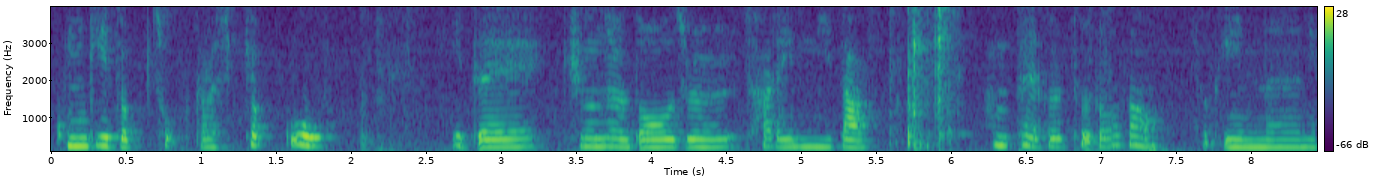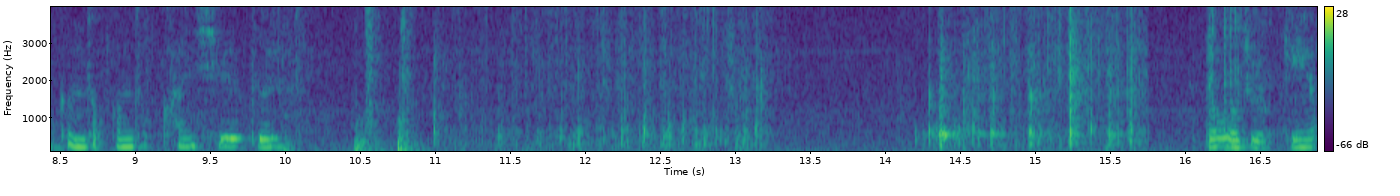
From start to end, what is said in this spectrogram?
공기 접촉 다 시켰고 이제 균을 넣어줄 차례입니다. 한 팩을 뜯어서 여기 있는 이 끈적끈적한 실들 넣어줄게요.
